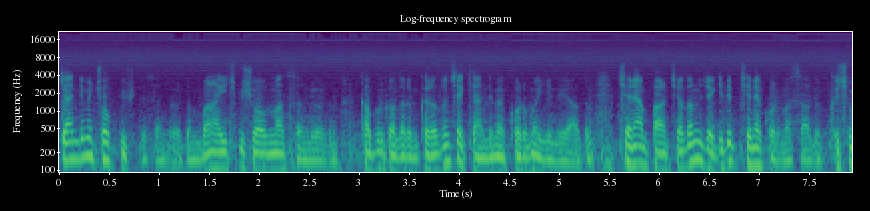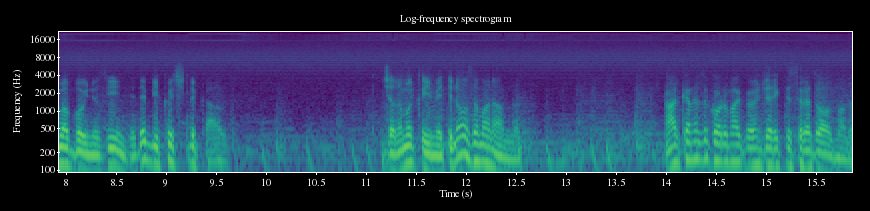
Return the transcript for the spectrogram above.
Kendimi çok güçlü sanıyordum. Bana hiçbir şey olmaz sanıyordum. Kaburgalarım kırılınca kendime koruma yeleği aldım. Çenem parçalanınca gidip çene koruması aldım. Kışıma boynuz yiyince de bir kışlık aldım. Canımın kıymetini o zaman anladım. Arkanızı korumak öncelikli sırada olmalı.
